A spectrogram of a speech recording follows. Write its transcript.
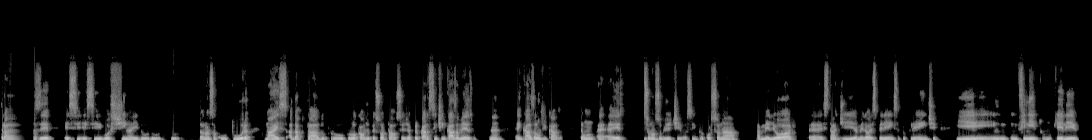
trazer esse, esse gostinho aí do, do, do da nossa cultura, mais adaptado para o local onde a pessoa está, ou seja, para o cara se sentir em casa mesmo, né? É em casa, longe de casa. Então, é, é esse, esse o nosso objetivo, assim, proporcionar a melhor é, estadia, a melhor experiência para o cliente e infinito, no que ele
